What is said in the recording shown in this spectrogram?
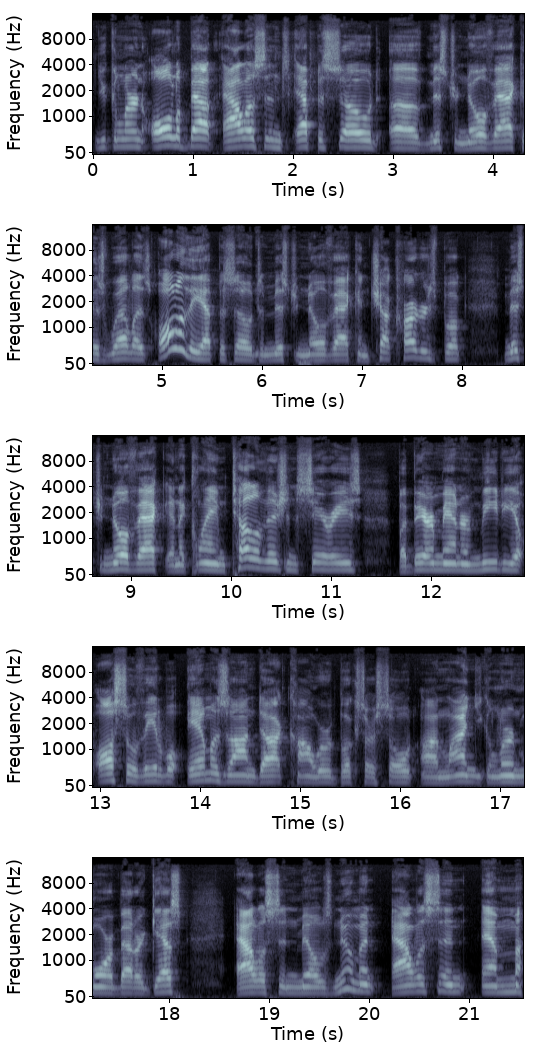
You can learn all about Allison's episode of Mr. Novak, as well as all of the episodes of Mr. Novak in Chuck Harder's book, Mr. Novak, an acclaimed television series by BearManor Media, also available Amazon.com, where books are sold online. You can learn more about our guest, Allison Mills Newman, Allison M.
